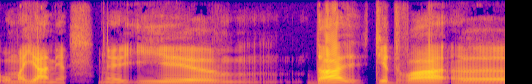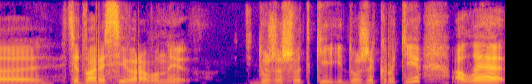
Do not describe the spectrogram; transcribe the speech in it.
у Майамі. І да, ті два е, ті два ресівера, вони дуже швидкі і дуже круті, але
